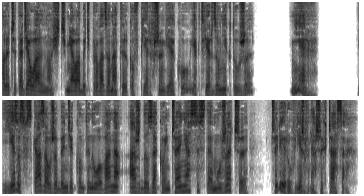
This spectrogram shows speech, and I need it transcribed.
Ale czy ta działalność miała być prowadzona tylko w pierwszym wieku, jak twierdzą niektórzy? Nie. Jezus wskazał, że będzie kontynuowana aż do zakończenia systemu rzeczy, czyli również w naszych czasach.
